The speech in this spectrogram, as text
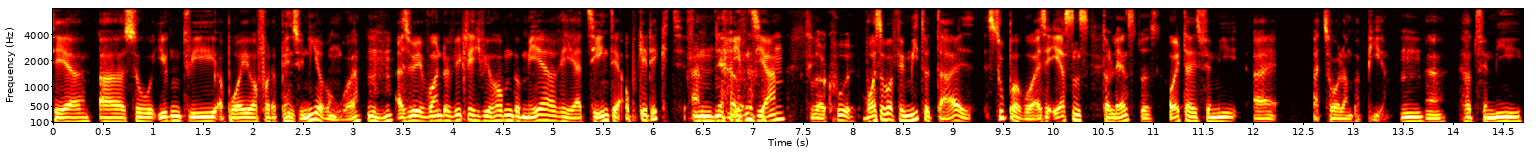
der äh, so irgendwie ein paar Jahre vor der Pensionierung war. Mhm. Also wir waren da wirklich, wir haben da mehrere Jahrzehnte abgedeckt an ja. Lebensjahren. War cool. Was aber für mich total super war. Also erstens, da lernst du was. Alter ist für mich äh, eine Zahl am Papier. Mhm. Ja, hat für mich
